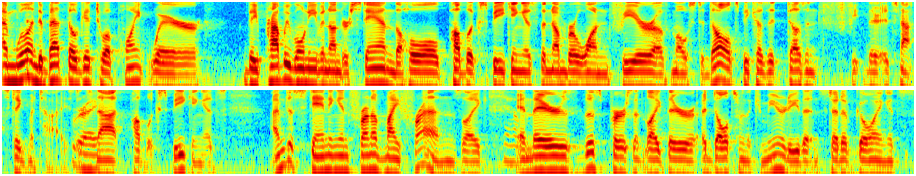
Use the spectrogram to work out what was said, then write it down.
i'm willing to bet they'll get to a point where they probably won't even understand the whole public speaking is the number one fear of most adults because it doesn't fe- there- it's not stigmatized it's not public speaking it's i'm just standing in front of my friends like Yep. and there's this person like they're adults from the community that instead of going it's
